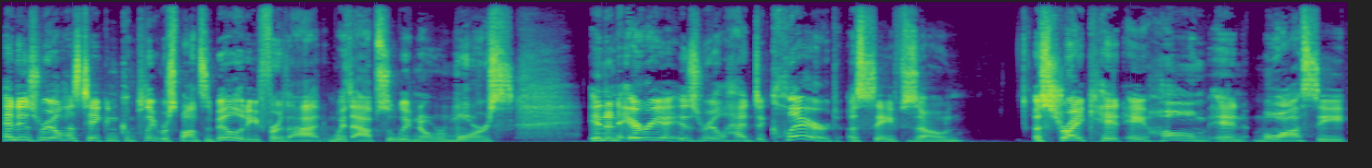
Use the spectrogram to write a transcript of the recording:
And Israel has taken complete responsibility for that with absolutely no remorse. In an area Israel had declared a safe zone, a strike hit a home in Mawasi,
